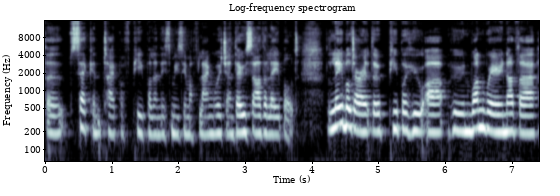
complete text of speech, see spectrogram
the second type of people in this museum of language and those are the labeled. The labeled are the people who are who in one way or another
